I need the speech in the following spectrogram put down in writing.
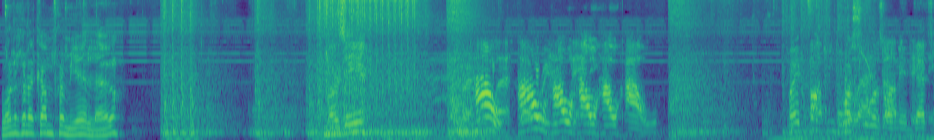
One gonna come from here, low. Mozzie. How? How? How? How? How? How? My fucking four cluster was on him. That's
